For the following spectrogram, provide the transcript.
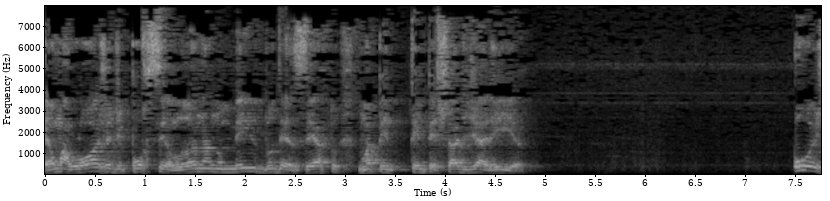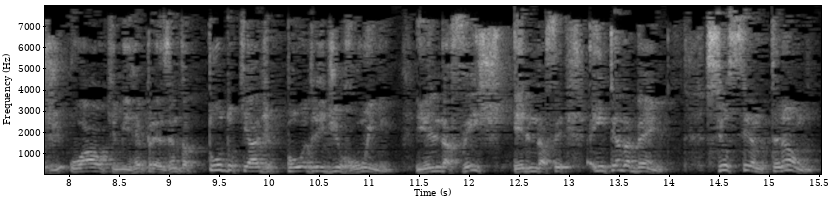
é uma loja de porcelana no meio do deserto, numa tempestade de areia. Hoje o Alckmin representa tudo que há de podre e de ruim. E ele ainda fez, ele ainda fez. Entenda bem, se o Centrão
